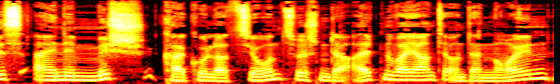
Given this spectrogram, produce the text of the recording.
ist eine Mischkalkulation zwischen der alten Variante und der neuen.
